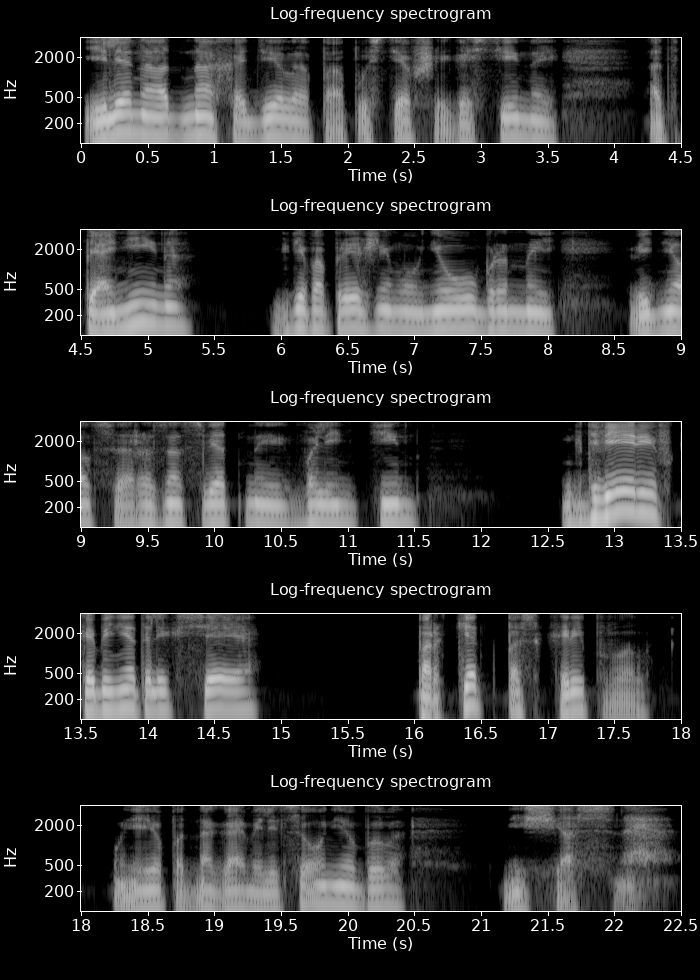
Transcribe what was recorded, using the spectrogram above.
Елена одна ходила по опустевшей гостиной от пианино, где по-прежнему неубранный виднелся разноцветный Валентин, к двери в кабинет Алексея. Паркет поскрипывал у нее под ногами, лицо у нее было несчастное.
